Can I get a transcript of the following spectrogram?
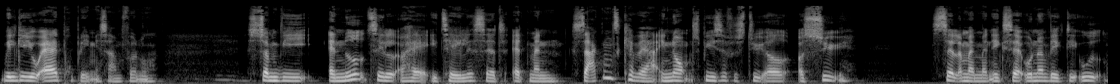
hvilket jo er et problem i samfundet, som vi er nødt til at have i talesæt, at man sagtens kan være enormt spiseforstyrret og syg, selvom at man ikke ser undervægtig ud.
